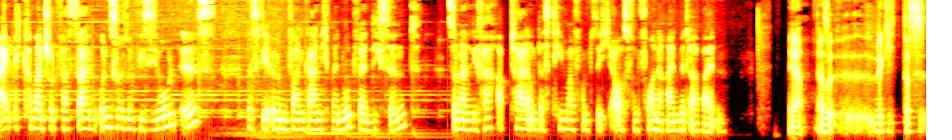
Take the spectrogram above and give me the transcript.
Eigentlich kann man schon fast sagen, unsere Vision ist, dass wir irgendwann gar nicht mehr notwendig sind, sondern die Fachabteilung das Thema von sich aus von vornherein mitarbeiten. Ja, also äh, wirklich, das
